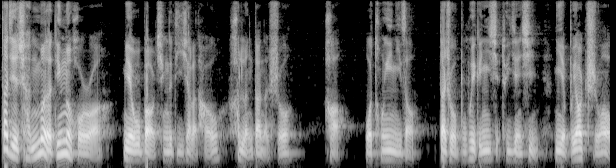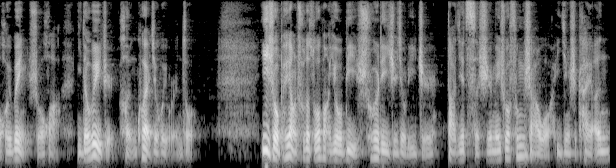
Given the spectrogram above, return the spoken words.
大姐沉默的盯了会儿我，面无表情的低下了头，很冷淡的说：“好，我同意你走。”但是我不会给你写推荐信，你也不要指望我会为你说话。你的位置很快就会有人坐。一手培养出的左膀右臂，说离职就离职。大姐此时没说封杀我，已经是开恩。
